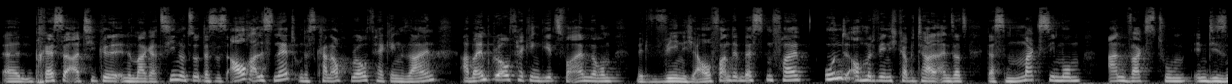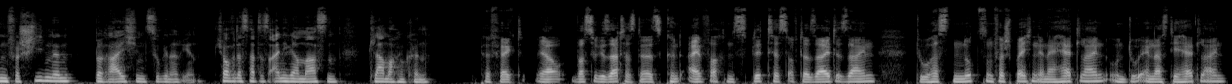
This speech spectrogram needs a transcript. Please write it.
äh, einen Presseartikel in einem Magazin und so, das ist auch alles nett und das kann auch Growth Hacking sein, aber im Growth Hacking geht es vor allem darum, mit wenig Aufwand im besten Fall und auch mit wenig Kapitaleinsatz das Maximum an Wachstum in diesen verschiedenen Bereichen zu generieren. Ich hoffe, das hat das einigermaßen klar machen können. Perfekt. Ja, was du gesagt hast, ne, es könnte einfach ein Split-Test auf der Seite sein. Du hast ein Nutzenversprechen in der Headline und du änderst die Headline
